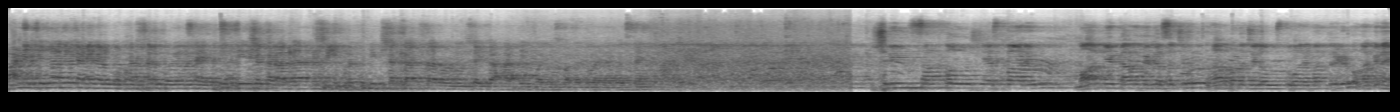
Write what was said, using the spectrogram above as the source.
ಮಾನ್ಯ ಜಿಲ್ಲಾಧಿಕಾರಿಗಳು ಹರ್ಷಲ್ ಗೋಯಲ್ ಸಾಹೇಬ್ ಅಧೀಕ್ಷಕರಾದ ಶ್ರೀ ಪೃಥ್ವಿ ಶಂಕರ್ ಸರ್ ಅವರು ಸಹಿತ ಹಾರ್ದಿಕವಾಗಿ ಸ್ವಾಗತವನ್ನು ಬಯಸ್ತೇನೆ ಶ್ರೀ ಸಂತೋಷ್ ಎಸ್ ಬಾರಿಯು ಮಾನ್ಯ ಕಾರ್ಮಿಕ ಸಚಿವರು, ಧಾರವಾಡ ಜಿಲ್ಲಾ ಉಸ್ತುವಾರಿ ಮಂತ್ರಿಗಳು ಹಾಗೆಯೇ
